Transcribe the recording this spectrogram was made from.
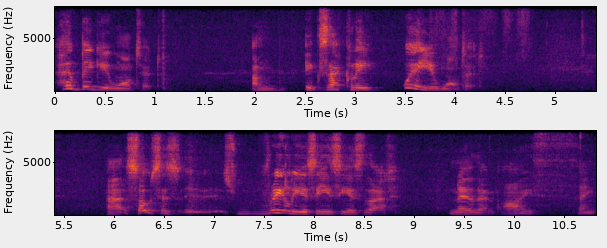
how big you want it and exactly where you want it. Uh, so it's, as, it's really as easy as that. Now then, I think...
